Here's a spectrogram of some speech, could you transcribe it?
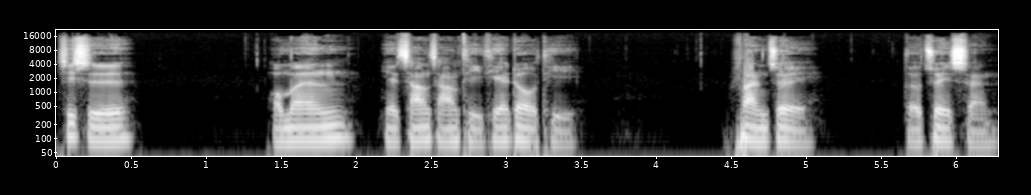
其实，我们也常常体贴肉体，犯罪得罪神。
